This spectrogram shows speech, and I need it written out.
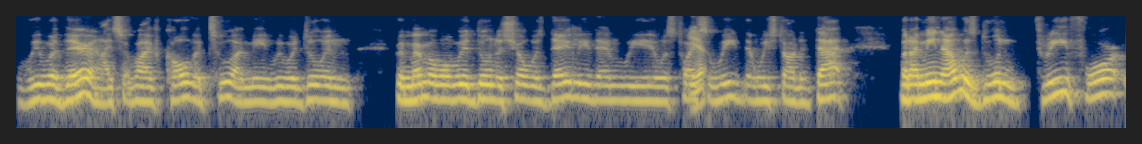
we were there and I survived COVID too. I mean, we were doing Remember when we were doing the show was daily, then we it was twice a week, then we started that. But I mean, I was doing three, four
